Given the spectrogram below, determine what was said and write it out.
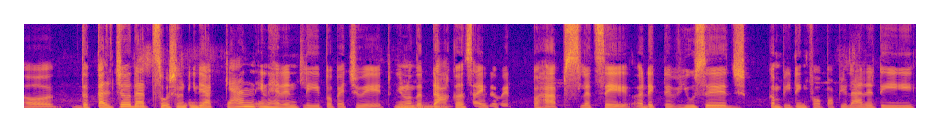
uh, the culture that social media can inherently perpetuate, you know, the mm-hmm. darker side of it, perhaps, let's say, addictive usage, competing for popularity,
